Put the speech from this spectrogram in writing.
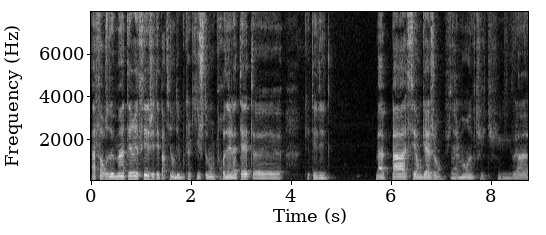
à force de m'intéresser, j'étais parti dans des bouquins qui justement me prenaient la tête, euh, qui étaient des, bah, pas assez engageants finalement. Tu, tu- voilà,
